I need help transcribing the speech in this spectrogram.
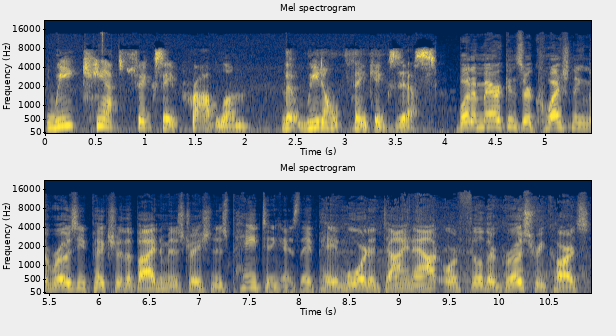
We can't fix a problem that we don't think exists. But Americans are questioning the rosy picture the Biden administration is painting as they pay more to dine out or fill their grocery carts.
